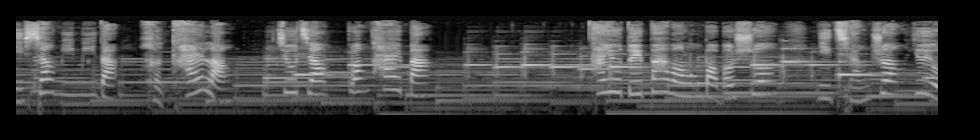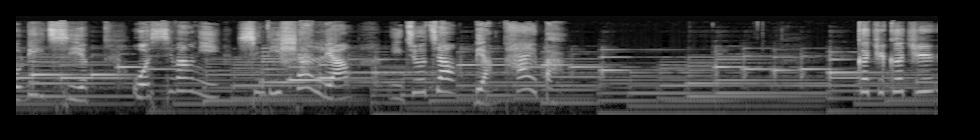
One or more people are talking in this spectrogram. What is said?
你笑眯眯的。”很开朗，就叫光太吧。他又对霸王龙宝宝说：“你强壮又有力气，我希望你心地善良，你就叫良太吧。”咯吱咯吱，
